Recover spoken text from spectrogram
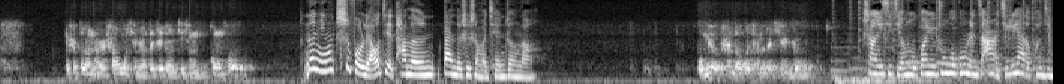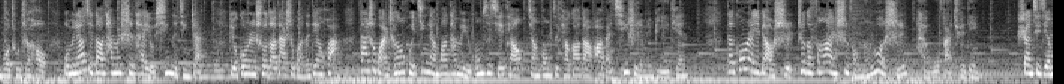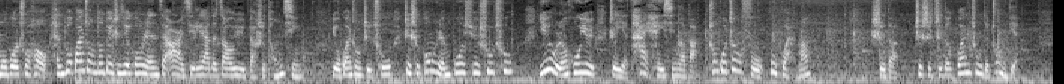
您是不能拿着商务签证在这边进行工作的。那您是否了解他们办的是什么签证呢？我没有看到过他们的签证。上一期节目关于中国工人在阿尔及利亚的困境播出之后，我们了解到他们事态有新的进展。有工人收到大使馆的电话，大使馆称会尽量帮他们与公司协调，将工资调高到二百七十人民币一天。但工人也表示，这个方案是否能落实还无法确定。上期节目播出后，很多观众都对这些工人在阿尔及利亚的遭遇表示同情。有观众指出这是工人剥削输出，也有人呼吁这也太黑心了吧？中国政府不管吗？是的。这是值得关注的重点。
